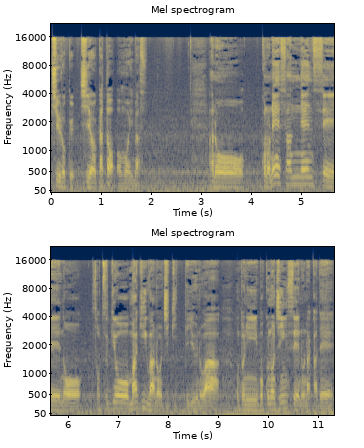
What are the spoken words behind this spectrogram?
収録しようかと思います。あのー、このね、3年生の卒業間際の時期っていうのは、本当に僕の人生の中で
